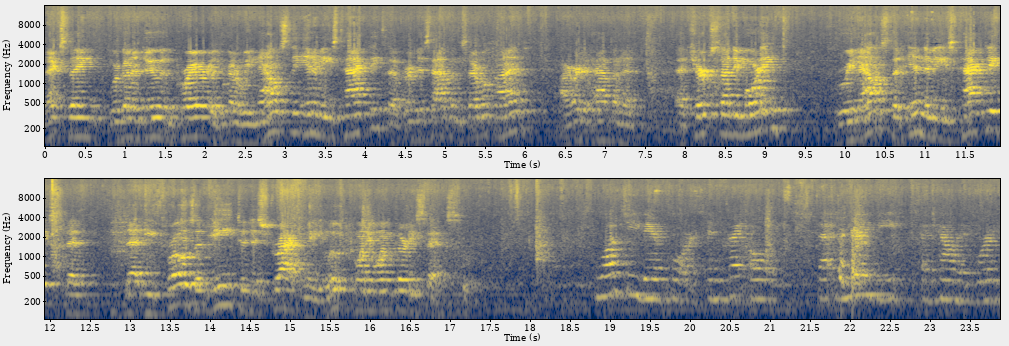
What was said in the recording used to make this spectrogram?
Next thing we're going to do in prayer is we're going to renounce the enemy's tactics. I've heard this happen several times. I heard it happen at, at church Sunday morning. Renounce the enemy's tactics that that he throws at me to distract me. Luke 21, 36. Watch ye therefore, and pray always, that ye may be accounted worthy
